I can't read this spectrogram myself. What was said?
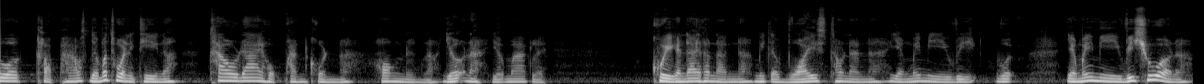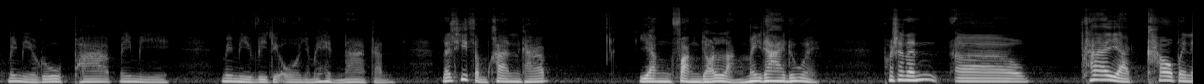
ตัว Clubhouse เดี๋ยวมาทวนอีกทีเนาะเข้าได้ 6,000 คนนะห้องหนึ่งเนาะเยอะนะ เยอะมากเลย คุยกันได้เท่านั้นนะ มีแต่ voice เท่านั้นนะ ยังไม่มีวิยังไม่มีวิชวลนะ ไม่มีรูปภาพไม่มีไม่มีวิดีโอยังไม่เห็นหน้ากัน และที่สำคัญครับ ยังฟังย้อนหลังไม่ได้ด้วย เพราะฉะนั้นถ้าอยากเข้าไปใน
